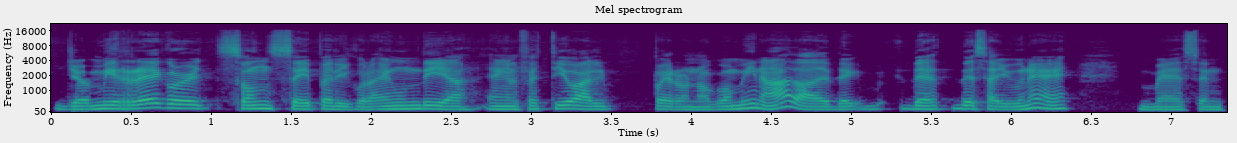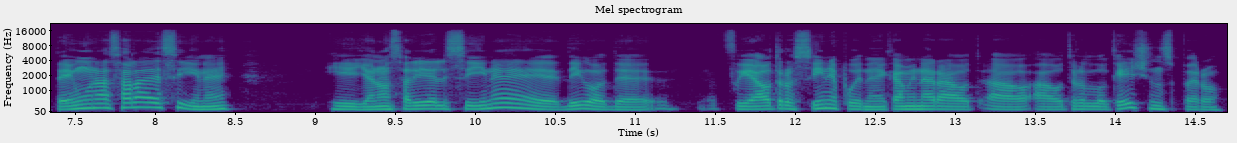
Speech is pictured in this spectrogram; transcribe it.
Yo, mi récord son seis películas en un día en el festival, pero no comí nada. desayuné, me senté en una sala de cine y yo no salí del cine, digo, de, fui a otros cines porque tenía que caminar a, a, a otros locations, pero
